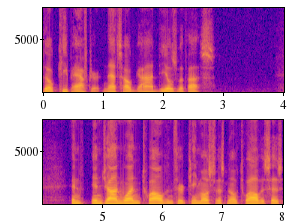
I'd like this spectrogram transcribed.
they'll keep after it. And that's how God deals with us. In, in John 1 12 and 13, most of us know 12, it says,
